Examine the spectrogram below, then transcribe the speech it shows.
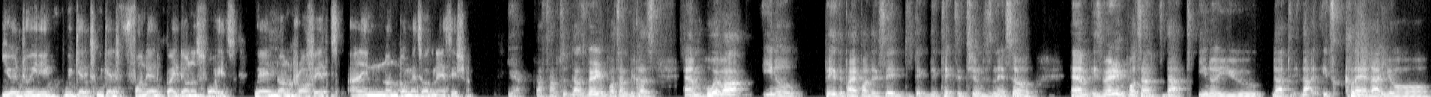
you're doing, it, we get we get funded by donors for it. We're a non-profit and a non-governmental organization. Yeah, that's absolutely, that's very important because um, whoever, you know, pays the piper, they say they, they take the tune, isn't it? So um, it's very important that you know you that that it's clear that your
